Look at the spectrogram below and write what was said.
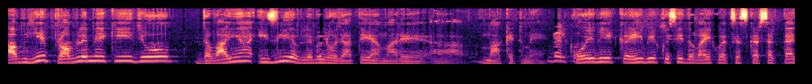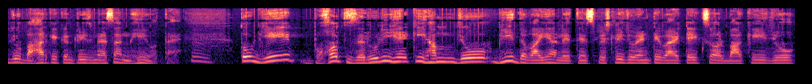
अब ये प्रॉब्लम है कि जो दवाइयाँ इजीली अवेलेबल हो जाती है हमारे आ, मार्केट में कोई भी कहीं भी किसी दवाई को एक्सेस कर सकता है जो बाहर के कंट्रीज़ में ऐसा नहीं होता है हम्म। तो ये बहुत ज़रूरी है कि हम जो भी दवाइयाँ लेते हैं स्पेशली जो एंटीबायोटिक्स और बाकी जो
